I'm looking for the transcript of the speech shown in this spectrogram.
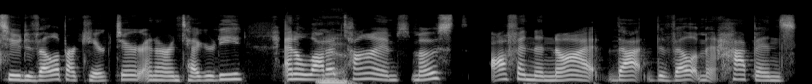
to develop our character and our integrity. And a lot yeah. of times, most often than not, that development happens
